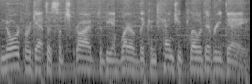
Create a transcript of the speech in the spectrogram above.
nor forget to subscribe to be aware of the content you upload every day.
